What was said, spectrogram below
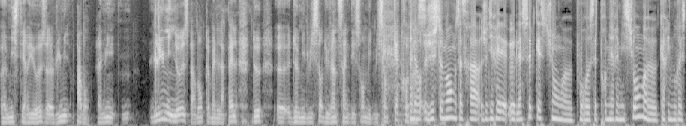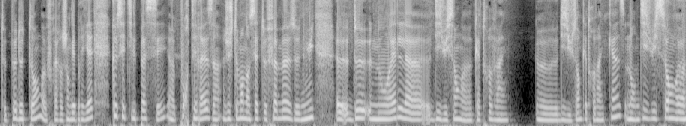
euh, mystérieuse, euh, pardon, la nuit lumineuse, pardon, comme elle l'appelle, de, euh, de 1800, du 25 décembre 1886. Alors justement, ça sera, je dirais, euh, la seule question euh, pour cette première émission, car il nous reste peu de temps, frère Jean-Gabriel. Que s'est-il passé pour Thérèse, justement, dans cette fameuse nuit de Noël 1880 1895, non 1800...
